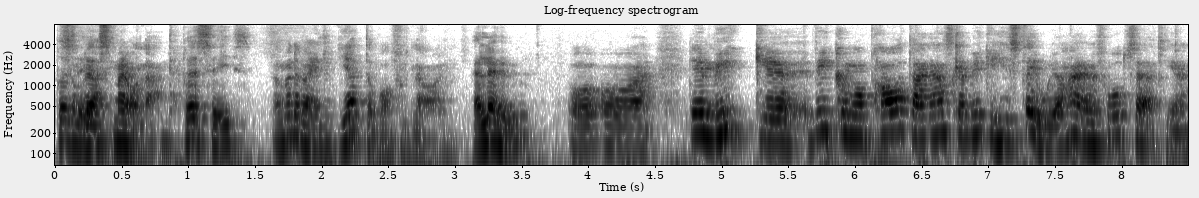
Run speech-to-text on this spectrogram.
som blir precis. Småland. Precis. Ja men det var en jättebra förklaring. Eller hur? Och, och det är mycket, vi kommer att prata ganska mycket historia här i fortsättningen.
